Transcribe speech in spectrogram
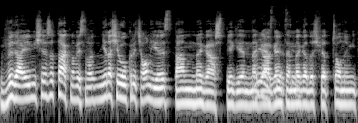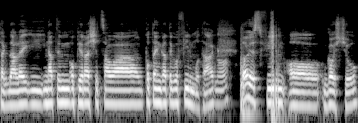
Wydaje mi się, że tak, no wiesz, no nie da się ukryć, on jest tam mega szpiegiem, no mega jest, agentem, jest, mega jest. doświadczonym i tak dalej i, i na tym opiera się cała potęga tego filmu, tak? No. To jest film o gościu,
